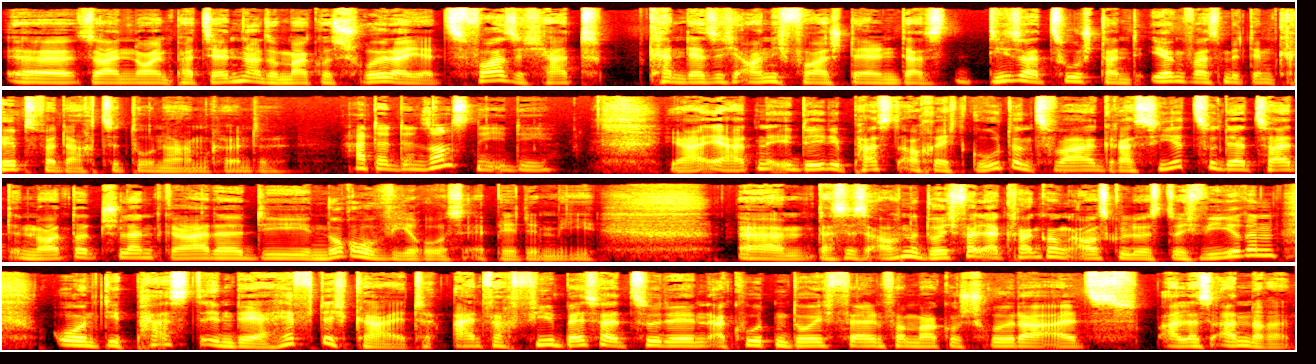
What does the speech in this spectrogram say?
äh, seinen neuen Patienten, also Markus Schröder, jetzt vor sich hat, kann der sich auch nicht vorstellen, dass dieser Zustand irgendwas mit dem Krebsverdacht zu tun haben könnte. Hat er denn sonst eine Idee? Ja, er hat eine Idee, die passt auch recht gut. Und zwar grassiert zu der Zeit in Norddeutschland gerade die Norovirus-Epidemie. Ähm, das ist auch eine Durchfallerkrankung ausgelöst durch Viren. Und die passt in der Heftigkeit einfach viel besser zu den akuten Durchfällen von Markus Schröder als alles andere.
